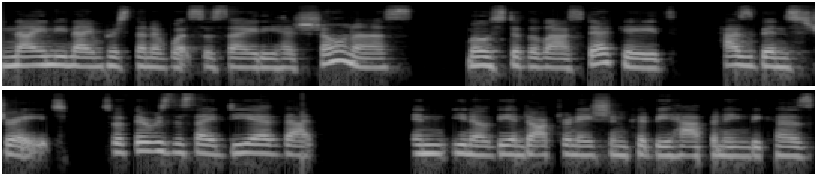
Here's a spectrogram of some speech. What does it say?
99% of what society has shown us most of the last decades has been straight. So if there was this idea that in you know the indoctrination could be happening because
